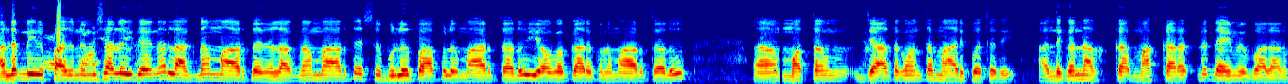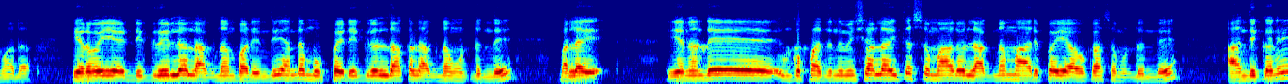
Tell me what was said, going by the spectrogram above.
అంటే మీరు పది నిమిషాలు ఇదైనా లగ్నం మారుతుంది. లగ్నం మారితే శుభులు పాపులు మారుతారు యోగకారకులు మారుతారు. మొత్తం జాతకం అంతా మారిపోతుంది. అందుకని నాకు మాకు కరెక్ట్ టైం ఇవ్వాలన్నమాట. ఇరవై ఏడు డిగ్రీలో లగ్నం పడింది అంటే ముప్పై డిగ్రీల దాకా లగ్నం ఉంటుంది. మళ్ళీ ఏంటంటే ఇంకో పది నిమిషాలు అయితే సుమారు లగ్నం మారిపోయే అవకాశం ఉంటుంది. అందుకని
